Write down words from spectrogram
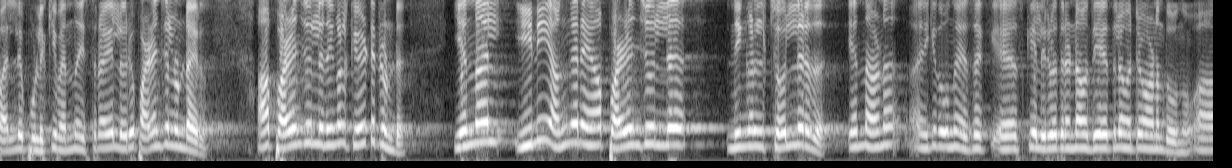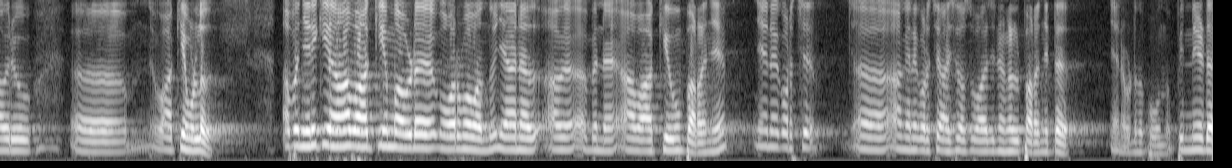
പല്ല് പുളിക്കുമെന്ന് ഇസ്രായേലിൽ ഒരു പഴഞ്ചൊല്ലുണ്ടായിരുന്നു. ആ പഴഞ്ചൊല്ല് നിങ്ങൾ കേട്ടിട്ടുണ്ട്. എന്നാൽ ഇനി അങ്ങനെ ആ പഴഞ്ചൊല്ല് നിങ്ങൾ ചൊല്ലരുത് എന്നാണ് എനിക്ക് തോന്നുന്നു എസ് എസ് കെയിൽ ഇരുപത്തിരണ്ടാം അധ്യായത്തിലോ മറ്റോ ആണെന്ന് തോന്നുന്നു ആ ഒരു വാക്യമുള്ളത്. അപ്പം എനിക്ക് ആ വാക്യം അവിടെ ഓർമ്മ വന്നു. ഞാൻ പിന്നെ ആ വാക്യവും പറഞ്ഞ് ഞാൻ കുറച്ച് അങ്ങനെ കുറച്ച് ആശ്വാസവാചനങ്ങൾ പറഞ്ഞിട്ട് ഞാൻ അവിടെ നിന്ന് പോകുന്നു പിന്നീട്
